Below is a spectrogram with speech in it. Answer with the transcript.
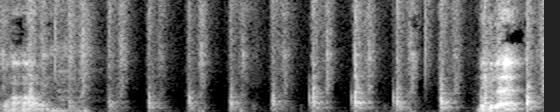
Wow. Look at that.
